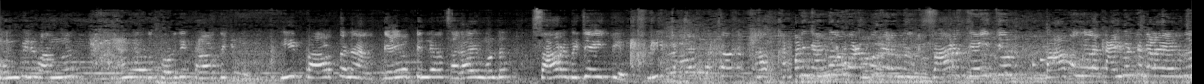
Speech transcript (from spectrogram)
മുൻപിൽ വന്ന് ഞങ്ങളോട് തൊഴുതി പ്രാർത്ഥിക്കുന്നു. ഈ പ്രാർത്ഥന ദൈവത്തിന്റെ സഹായം കൊണ്ട് സാർ വിജയിക്കും ഈ പ്രാർത്ഥന ഞങ്ങൾ കുഴപ്പം വരുന്നത് സാർ ജയിച്ചു. പാപങ്ങളെ കൈവിട്ട് കളയരുത്.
